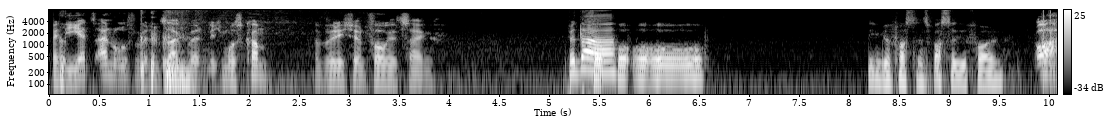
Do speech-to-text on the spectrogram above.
Wenn die jetzt anrufen würden und sagen würden, ich muss kommen, dann würde ich den Vogel zeigen. Ich bin da! Oh, oh, oh, oh, oh. Sind wir fast ins Wasser gefallen. Oh!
